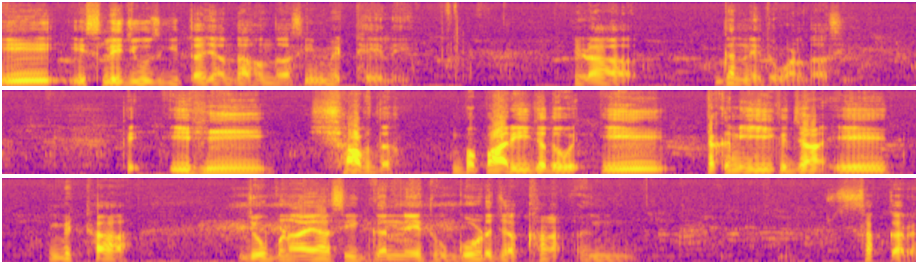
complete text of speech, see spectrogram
ਇਹ ਇਸ ਲਈ ਯੂਜ਼ ਕੀਤਾ ਜਾਂਦਾ ਹੁੰਦਾ ਸੀ ਮਿੱਠੇ ਲਈ ਜਿਹੜਾ ਗੰਨੇ ਤੋਂ ਬਣਦਾ ਸੀ। ਤੇ ਇਹੀ ਸ਼ਬਦ ਵਪਾਰੀ ਜਦੋਂ ਇਹ ਤਕਨੀਕ ਜਾਂ ਇਹ ਮਿੱਠਾ ਜੋ ਬਣਾਇਆ ਸੀ ਗੰਨੇ ਤੋਂ ਗੁੜ ਜਾਂ ਖਾਂ ਅਮ, ਸ਼ੱਕਰ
